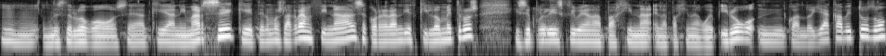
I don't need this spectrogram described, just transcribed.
Desde luego, o sea, que animarse, que tenemos la gran final, se correrán 10 kilómetros y se puede inscribir en la página en la página web. Y luego, mm, cuando ya acabe todo,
